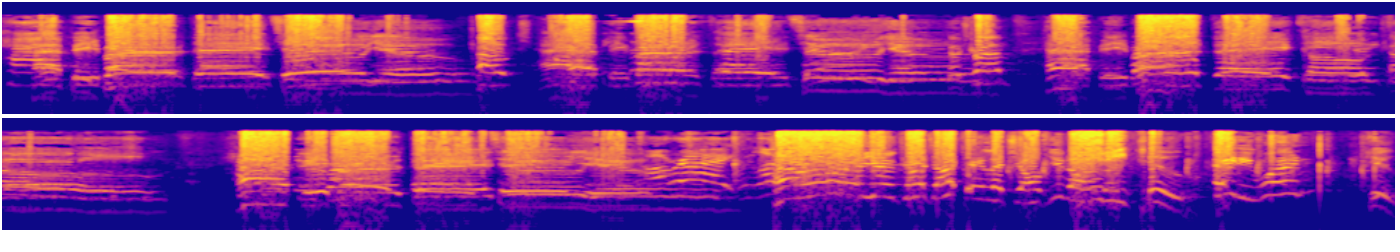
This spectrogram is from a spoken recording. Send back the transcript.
Happy birthday to you, Coach. Happy birthday to you, Coach Crum. Happy birthday, Coach. Coach. Happy birthday to you. All right, we love How old are you, Coach? I can't let you off. You know, 82. 81? Two.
